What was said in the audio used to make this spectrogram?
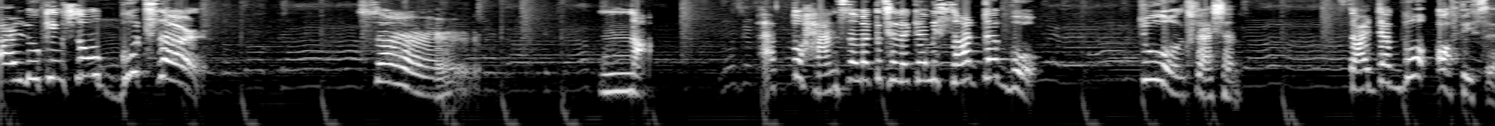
You are looking so good sir sir না। এত হ্যান্ডসাম একটা ছেলেকে আমি স্যার ডাকবো। টু ওল্ড ফ্যাশন স্যার ডাকবো অফিসে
